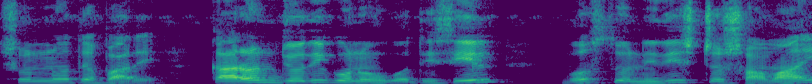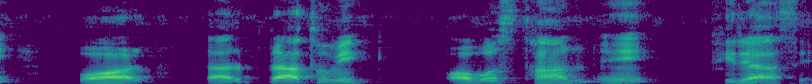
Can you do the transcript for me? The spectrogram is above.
শূন্য হতে পারে, কারণ যদি কোনো গতিশীল বস্তু নির্দিষ্ট সময় পর তার প্রাথমিক অবস্থানে ফিরে আসে।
